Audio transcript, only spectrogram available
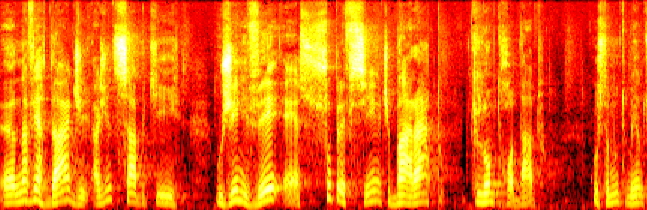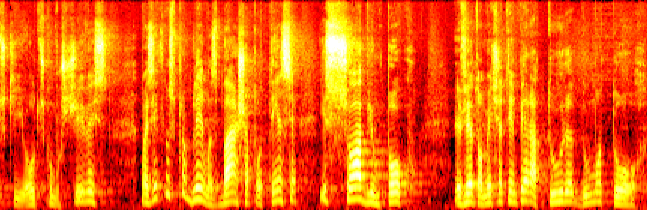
É, na verdade, a gente sabe que o GNV é super eficiente, barato, quilômetro rodado, custa muito menos que outros combustíveis, mas ele tem uns problemas, baixa a potência e sobe um pouco, eventualmente, a temperatura do motor.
